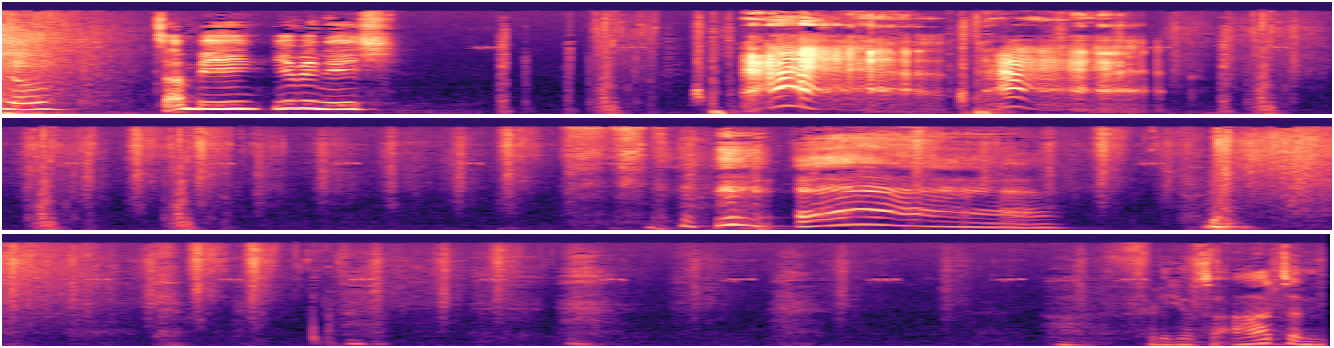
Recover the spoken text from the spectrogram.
Hallo. Zombie, hier bin ich. ah. Oh, völlig außer Atem.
